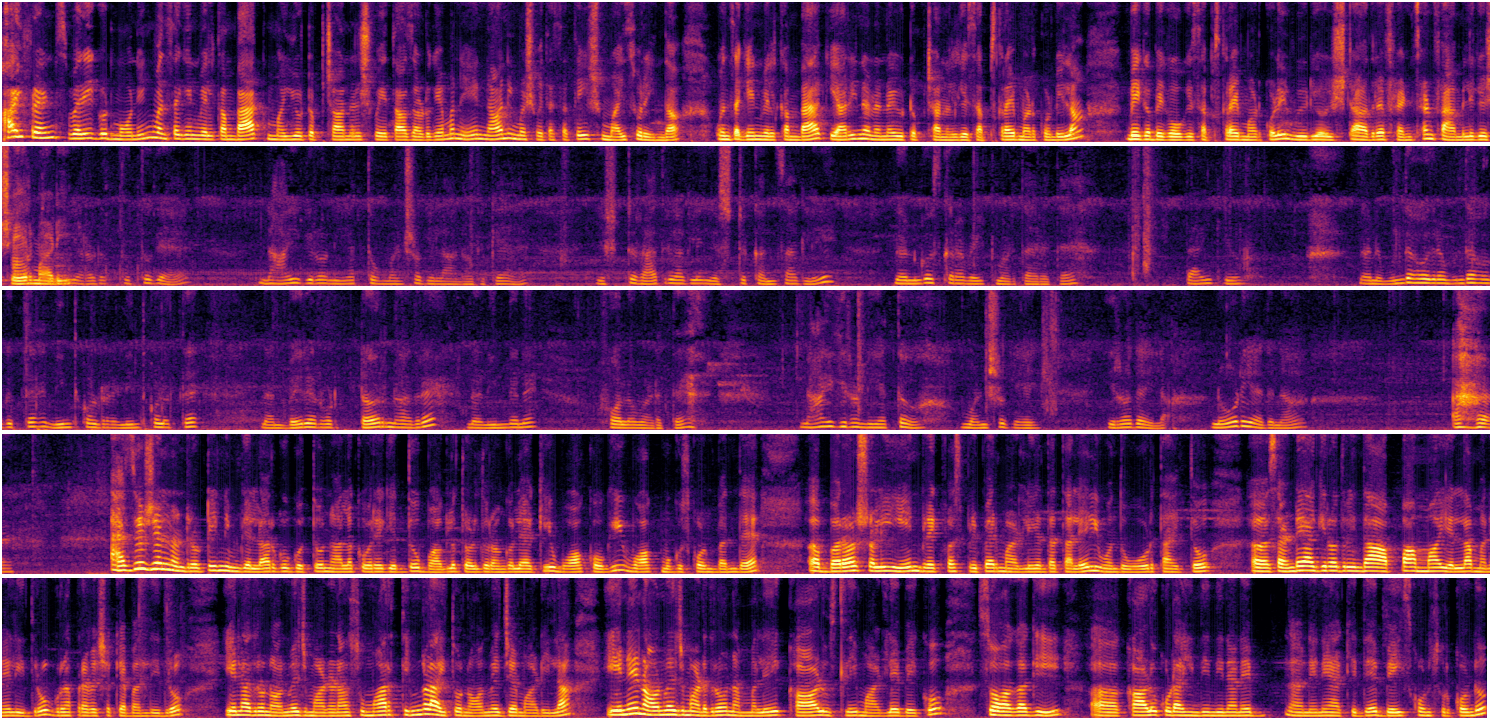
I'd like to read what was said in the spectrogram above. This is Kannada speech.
Hi friends very good morning once again welcome back my YouTube channel Shweta's ಅಡುಗೆ ಮನೆ ನಾನು ನಿಮ್ಮ ಶ್ವೇತಾ ಸತೀಶ್ ಮೈಸೂರಿಂದ ಒನ್ಸ್ ಅಗೇನ್ ವೆಲ್ಕಮ್ ಬ್ಯಾಕ್ ಯಾರಿನ ನನ್ನ ಯೂಟ್ಯೂಬ್ ಚಾನಲ್ಗೆ ಸಬ್ಸ್ಕ್ರೈಬ್ ಮಾಡ್ಕೊಂಡಿಲ್ಲ ಬೇಗ ಬೇಗ ಹೋಗಿ ಸಬ್ಸ್ಕ್ರೈಬ್ ಮಾಡ್ಕೊಳ್ಳಿ ವಿಡಿಯೋ ಇಷ್ಟ ಆದರೆ ಫ್ರೆಂಡ್ಸ್ ಆ್ಯಂಡ್ ಫ್ಯಾಮಿಲಿಗೆ ಶೇರ್ ಮಾಡಿ ಎರಡು ತುತ್ತುಗೆ ನಾಯಿಗಿರೋ ನಿಯತ್ತು ಮನುಷ್ಯರಿಗಿಲ್ಲ ಅನ್ನೋದಕ್ಕೆ ಎಷ್ಟು ರಾತ್ರಿ ಆಗಲಿ ಎಷ್ಟು ಕನಸಾಗಲಿ ನನಗೋಸ್ಕರ ವೆಯ್ಟ್ ಮಾಡ್ತಾ ಇರುತ್ತೆ. ಥ್ಯಾಂಕ್ ಯು ನಾನು ಮುಂದೆ ಹೋದರೆ ಮುಂದೆ ಹೋಗುತ್ತೆ, ನಿಂತ್ಕೊಂಡ್ರೆ ನಿಂತ್ಕೊಳ್ಳುತ್ತೆ. ನಾನು ಬೇರೆ ರೋಡ್ ಟರ್ನ್ ಆದರೆ ನಾನು ಹಿಂದೆ ಫಾಲೋ ಮಾಡುತ್ತೆ. ನಾಯಿಗಿರೋ ನಿಯತ್ತು ಮನುಷ್ಯರಿಗೆ ಇರೋದೇ ಇಲ್ಲ. ನೋಡಿ ಅದನ್ನು. ಆ್ಯಸ್ ಯೂಶ್ವಲ್ ನನ್ನ ರೊಟೀನ್ ನಿಮ್ಗೆಲ್ಲರಿಗೂ ಗೊತ್ತು. ನಾಲ್ಕೂವರೆಗೆ ಎದ್ದು ಬಾಗಿಲು ತೊಳೆದು ರಂಗೋಲಿ ಹಾಕಿ ವಾಕ್ ಹೋಗಿ ವಾಕ್ ಮುಗಿಸ್ಕೊಂಡು ಬಂದೆ. ಬರೋ ಅಷ್ಟರಲ್ಲಿ ಏನು ಬ್ರೇಕ್ಫಾಸ್ಟ್ ಪ್ರಿಪೇರ್ ಮಾಡಲಿ ಅಂತ ತಲೆಯಲ್ಲಿ ಒಂದು ಓಡ್ತಾ ಇತ್ತು. ಸಂಡೇ ಆಗಿರೋದ್ರಿಂದ ಅಪ್ಪ, ಅಮ್ಮ ಎಲ್ಲ ಮನೇಲಿದ್ದರು ಗೃಹ ಪ್ರವೇಶಕ್ಕೆ ಬಂದಿದ್ದರು ಏನಾದರೂ ನಾನ್ ವೆಜ್ ಮಾಡೋಣ. ಸುಮಾರು ತಿಂಗಳಾಯಿತು ನಾನ್ ವೆಜ್ಜೇ ಮಾಡಿಲ್ಲ. ಏನೇ ನಾನ್ ವೆಜ್ ಮಾಡಿದ್ರು ನಮ್ಮಲ್ಲಿ ಕಾಳು ಉಸ್ಲಿ ಮಾಡಲೇಬೇಕು. ಸೊ ಹಾಗಾಗಿ ಕಾಳು ಕೂಡ ಹಿಂದಿನ ದಿನವೇ ನೆನೆ ಹಾಕಿದ್ದೆ. ಬೇಯಿಸ್ಕೊಂಡು ಸುರ್ಕೊಂಡು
